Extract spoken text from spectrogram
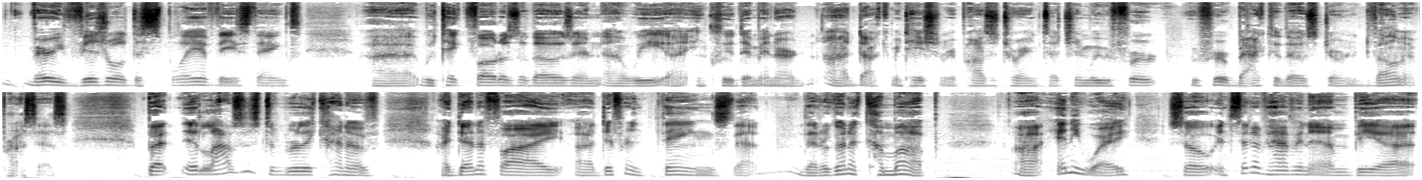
very visual display of these things. Uh, we take photos of those and uh, we uh, include them in our uh, documentation repository and such, and we refer refer back to those during the development process. But it allows us to really kind of identify uh, different things that that are going to come up uh, anyway. So instead of having them be a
